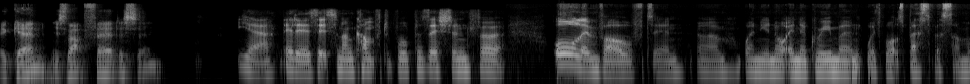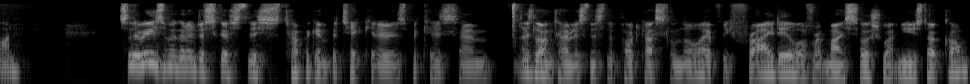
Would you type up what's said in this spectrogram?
Again, is that fair to say? Yeah, it is. It's an uncomfortable position for all involved in um, when you're not in agreement with what's best for someone. So the reason we're going to discuss this topic in particular is because, um, as long-time listeners to the podcast will know, every Friday over at mysocialworknews.com,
